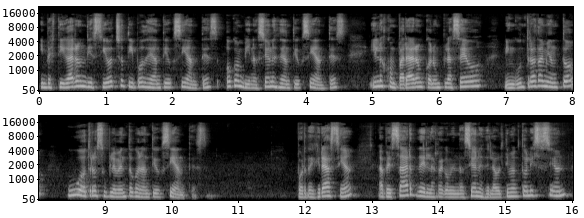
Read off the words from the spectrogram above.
investigaron 18 tipos de antioxidantes o combinaciones de antioxidantes y los compararon con un placebo, ningún tratamiento u otro suplemento con antioxidantes. Por desgracia, a pesar de las recomendaciones de la última actualización,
